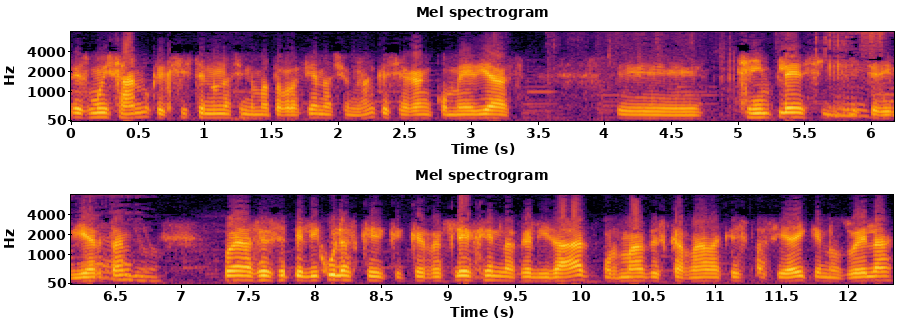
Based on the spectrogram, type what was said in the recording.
es muy sano que existe en una cinematografía nacional, que se hagan comedias eh, simples y, que diviertan. Pueden hacerse películas que, que, reflejen la realidad, por más descarnada que ésta sea y que nos duela.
